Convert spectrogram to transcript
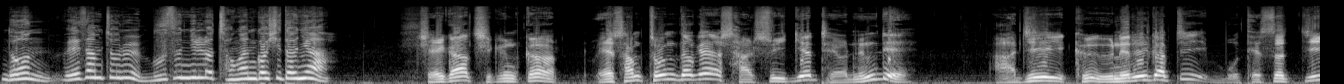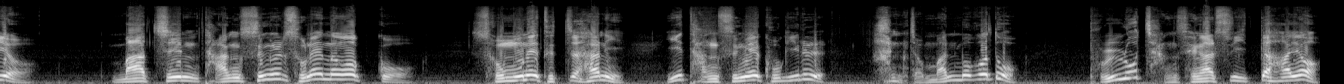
넌 외삼촌을 무슨 일로 정한 것이더냐? 제가 지금껏 외삼촌 덕에 살 수 있게 되었는데 아직 그 은혜를 갚지 못했었지요. 마침 당승을 손에 넣었고 소문에 듣자 하니 이 당승의 고기를 한 점만 먹어도 불로 장생할 수 있다 하여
